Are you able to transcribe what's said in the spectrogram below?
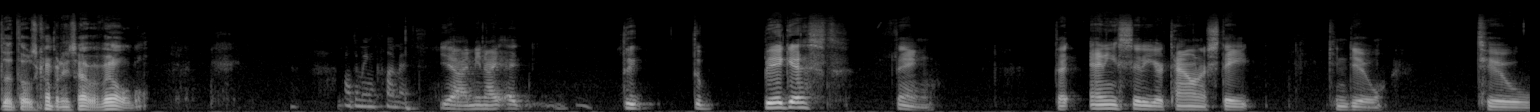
that those companies have available. Alderman Clemons. Yeah, I mean, I, I, the, the biggest thing that any city or town or state can do to,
